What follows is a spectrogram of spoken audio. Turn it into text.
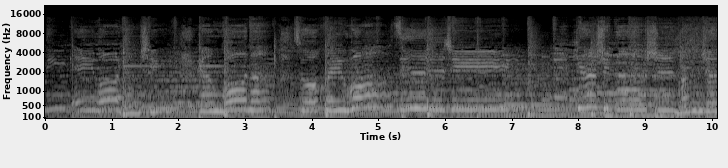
你给我勇气，让我能做回我许当时忙着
